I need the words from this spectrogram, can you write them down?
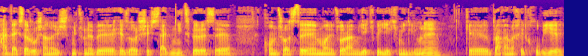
حد اکثر روشناییش می‌تونه به 1600 نیت برسه. کنتراست مانیتور هم یک به یک میلیونه. که رقم خیلی خوبیه.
